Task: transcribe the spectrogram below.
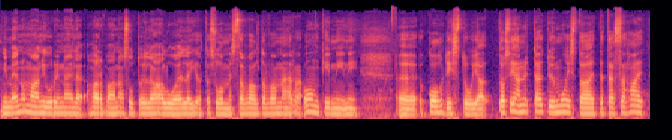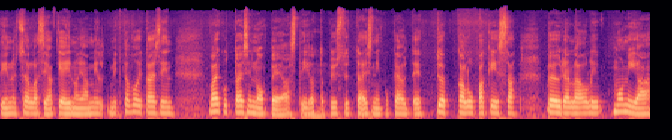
nimenomaan juuri näille harvaan asutuille alueille, joita Suomessa valtava määrä onkin, niin, niin kohdistuu. Ja tosiaan nyt täytyy muistaa, että tässä haettiin nyt sellaisia keinoja, mitkä voitaisiin vaikuttaisi nopeasti, jotta pystyttäisiin niin käyntiin. Työkalupakissa pöydällä oli monia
